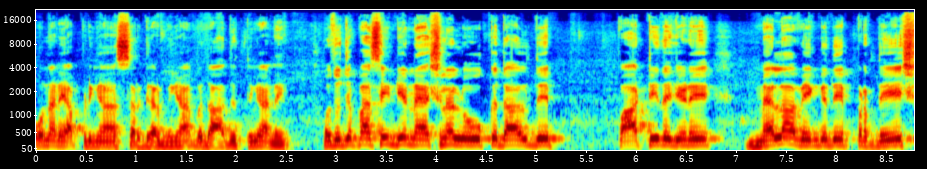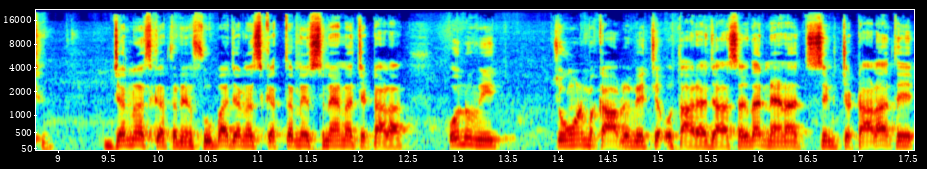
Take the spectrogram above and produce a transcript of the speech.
ਉਹਨਾਂ ਨੇ ਆਪਣੀਆਂ ਸਰਗਰਮੀਆਂ ਵਧਾ ਦਿੱਤੀਆਂ ਨੇ। ਉਹ ਦੂਜੇ ਪਾਸੇ ਇੰਡੀਅਨ ਨੈਸ਼ਨਲ ਲੋਕ ਦਲ ਦੇ ਪਾਰਟੀ ਦੇ ਜਿਹੜੇ ਮਹਿਲਾ ਵਿੰਗ ਦੇ ਪ੍ਰਦੇਸ਼ ਜਨਰਲ ਸਕੱਤਰ ਨੇ, ਸੂਬਾ ਜਨਰਲ ਸਕੱਤਰ ਨੇ, ਸੁਨੈਣਾ ਚਟਾਲਾ, ਉਹਨੂੰ ਵੀ ਚੋਣ ਮੁਕਾਬਲੇ ਵਿੱਚ ਉਤਾਰਿਆ ਜਾ ਸਕਦਾ। ਨੈਣਾ ਸਿੰਘ ਚਟਾਲਾ ਤੇ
